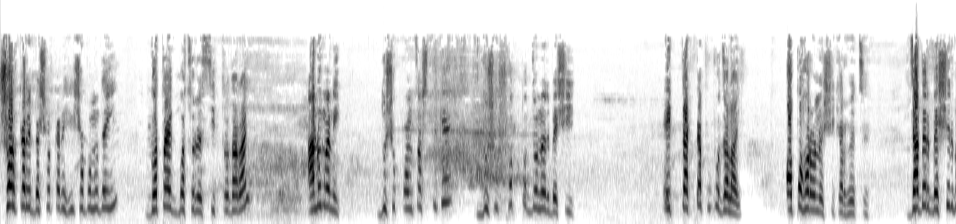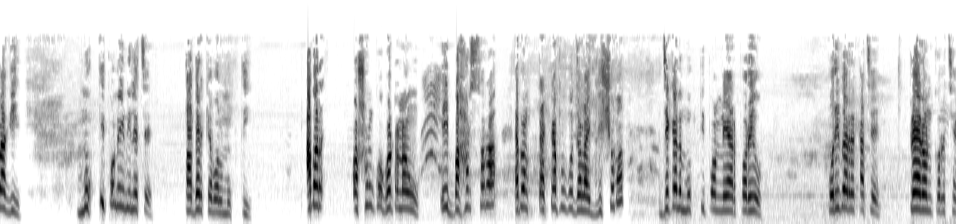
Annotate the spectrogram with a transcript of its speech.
সরকারি, বেসরকারি হিসাব অনুযায়ী গত এক বছরের চিত্র দ্বারায় আনুমানিক দুশো পঞ্চাশ থেকে দুশো সত্তর জনের বেশি এই টেকটাপ উপজেলায় অপহরণের শিকার হয়েছে। যাদের বেশিরভাগই মুক্তিপণে মিলেছে? তাদের কেবল মুক্তি। আবার অসংখ্য ঘটনাও এই বাহারছড়া এবং টেকটাপ উপজেলায় দৃশ্যমান, যেখানে মুক্তিপণ নেয়ার পরেও পরিবারের কাছে প্রেরণ করেছে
